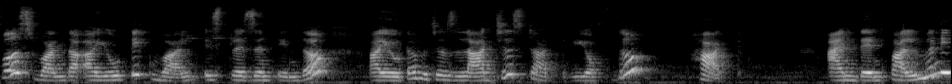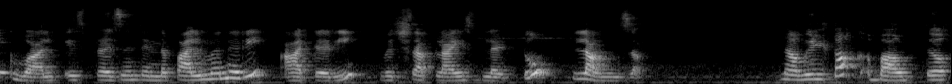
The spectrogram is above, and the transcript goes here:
First one, the aortic valve is present in the aorta which is largest artery of the heart. And then pulmonic valve is present in the pulmonary artery which supplies blood to lungs. Now we'll talk about the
